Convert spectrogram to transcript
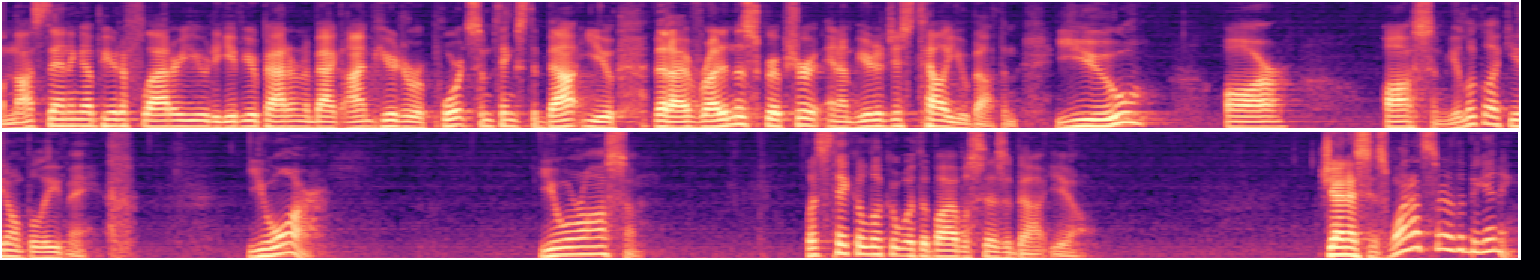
I'm not standing up here to flatter you, to give you a pat on the back. I'm here to report some things about you that I've read in the scripture, and I'm here to just tell you about them. You are awesome. You look like you don't believe me. you are. You are awesome. Let's take a look at what the Bible says about you. Genesis. Why not start at the beginning?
